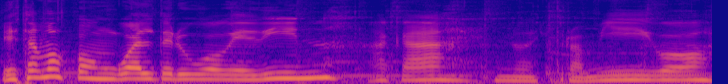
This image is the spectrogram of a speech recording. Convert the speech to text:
Estamos con Walter Hugo Guedín, acá nuestro amigo,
